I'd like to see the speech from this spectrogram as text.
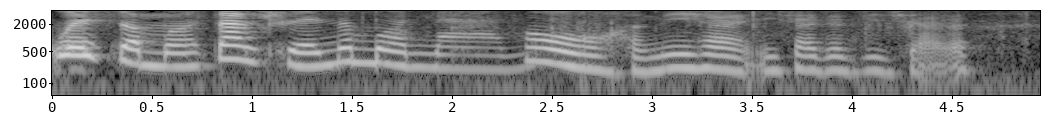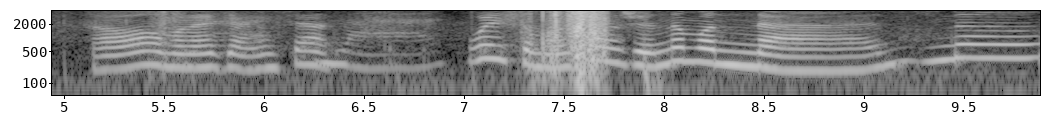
为什么上学那么难？哦，很厉害，一下就记起来了。好，我们来讲一下，为什么上学那么难呢？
